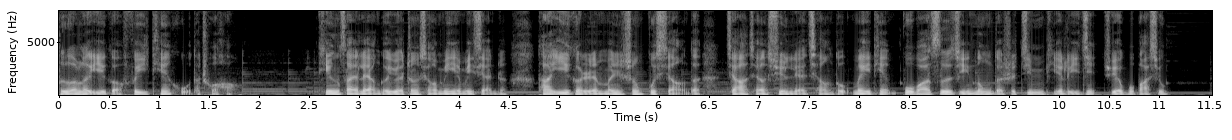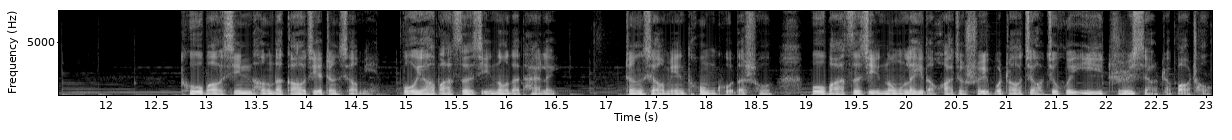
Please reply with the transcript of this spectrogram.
得了一个“飞天虎”的绰号。停赛两个月，郑小民也没闲着，他一个人闷声不响的加强训练强度，每天不把自己弄得是筋疲力尽，绝不罢休。土豹心疼的告诫郑小民：“不要把自己弄得太累。”郑小民痛苦的说：“不把自己弄累的话，就睡不着觉，就会一直想着报仇。”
